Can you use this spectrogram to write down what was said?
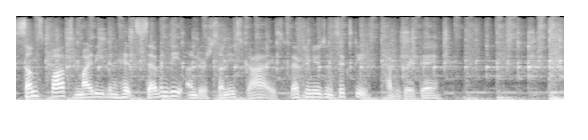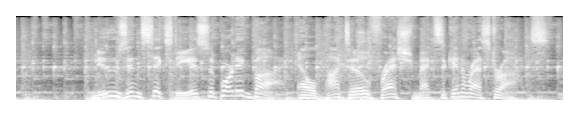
Some spots might even hit 70 under sunny skies. That's your news in 60. Have a great day. News in 60 is supported by El Pato Fresh Mexican Restaurants.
